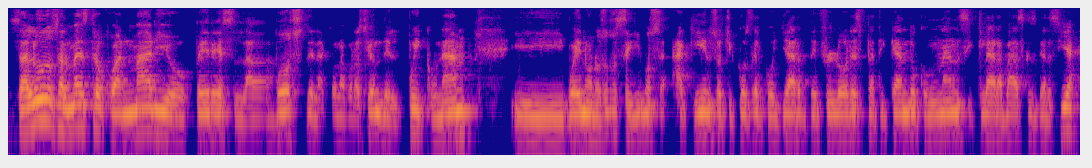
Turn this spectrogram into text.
Saludos al maestro Juan Mario Pérez, la voz de la colaboración del PUICUNAM. Y bueno, nosotros seguimos aquí en Xochicosca, Collar de Flores, platicando con Nancy Clara Vázquez García,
